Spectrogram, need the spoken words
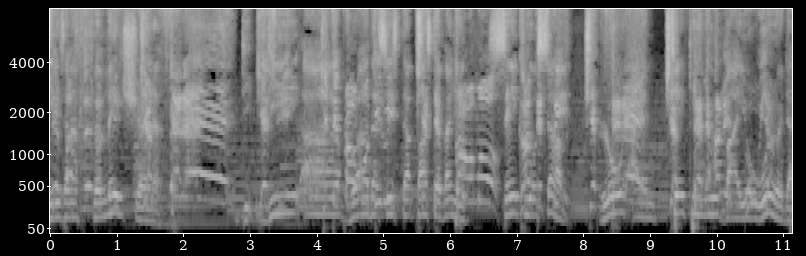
It is an affirmation. Dear brother, sister, pastor, evangelist, say to yourself, Lord, I am taking you by your word.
